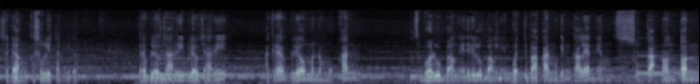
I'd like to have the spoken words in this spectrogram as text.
sedang kesulitan gitu akhirnya beliau cari beliau cari akhirnya beliau menemukan sebuah lubang ya jadi lubang buat jebakan mungkin kalian yang suka nonton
